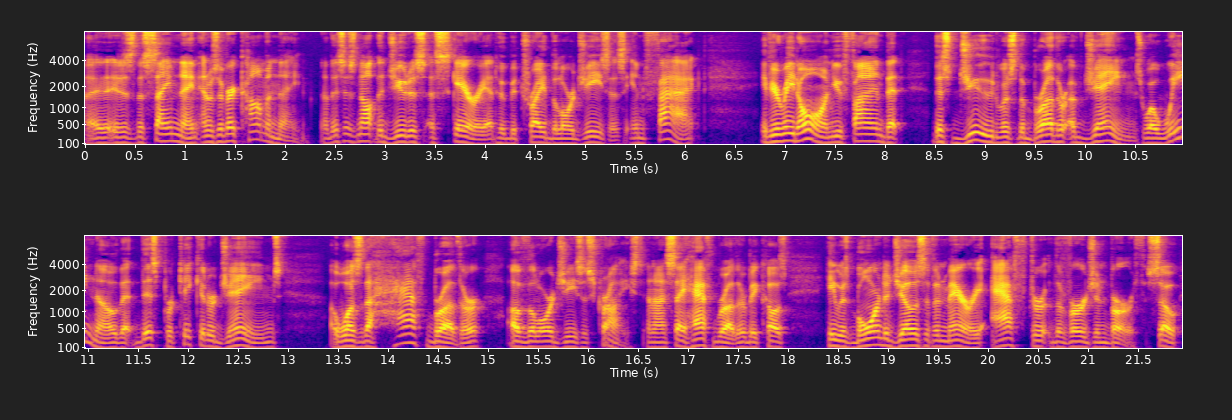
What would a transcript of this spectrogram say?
Uh, it is the same name, and it was a very common name. Now, this is not the Judas Iscariot who betrayed the Lord Jesus. In fact, if you read on, you find that this Jude was the brother of James. Well, we know that this particular James uh, was the half brother of the Lord Jesus Christ. And I say half brother because he was born to Joseph and Mary after the virgin birth. So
